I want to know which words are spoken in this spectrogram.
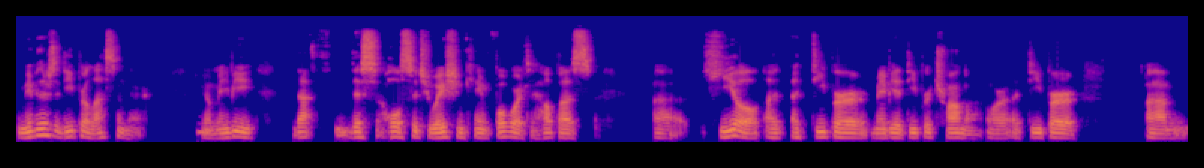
but maybe there's a deeper lesson there. You know, maybe that this whole situation came forward to help us uh, heal a, a, deeper, maybe a deeper trauma or a deeper um,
